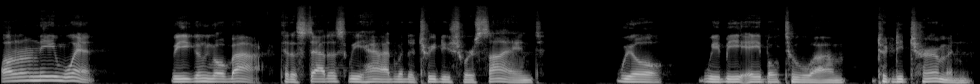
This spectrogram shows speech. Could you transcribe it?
Only when we can go back to the status we had when the treaties were signed, will we be able to um, to determine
